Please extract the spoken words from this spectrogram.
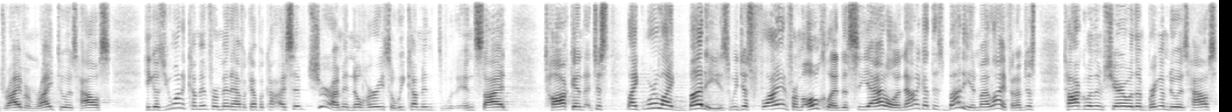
drive him right to his house. He goes, You want to come in for a minute, have a cup of coffee? I said, Sure, I'm in no hurry. So we come in inside talking, just like we're like buddies. We just flying from Oakland to Seattle, and now I got this buddy in my life, and I'm just talking with him, sharing with him, bring him to his house.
